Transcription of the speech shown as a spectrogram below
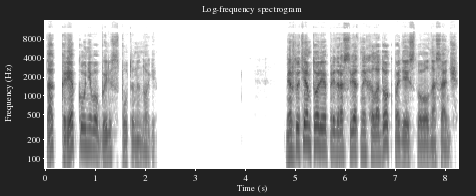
Так крепко у него были спутаны ноги. Между тем, то ли предрассветный холодок подействовал на Санч,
